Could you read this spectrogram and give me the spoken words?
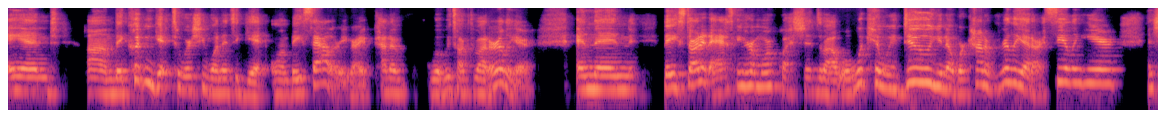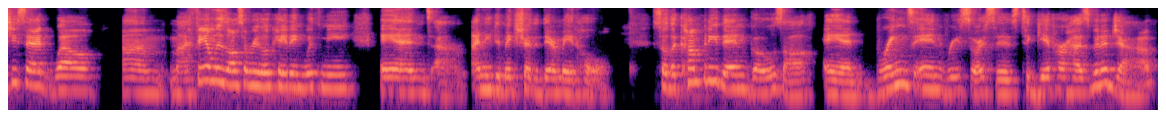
and um, they couldn't get to where she wanted to get on base salary, right? Kind of what we talked about earlier. And then they started asking her more questions about, well, what can we do? You know, we're kind of really at our ceiling here. And she said, well, um, my family's also relocating with me, and um, I need to make sure that they're made whole. So the company then goes off and brings in resources to give her husband a job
